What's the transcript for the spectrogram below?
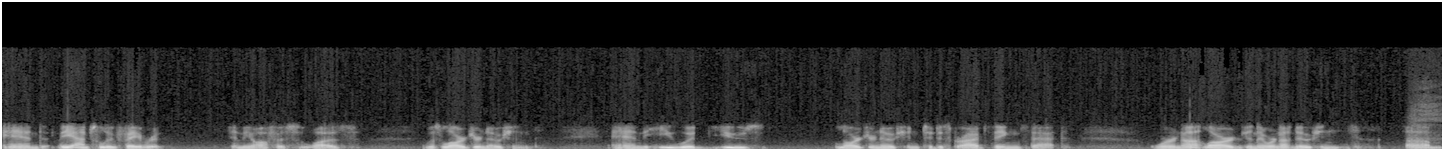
and the absolute favorite in the office was was larger notion, and he would use larger notion to describe things that were not large and they were not notions, um,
